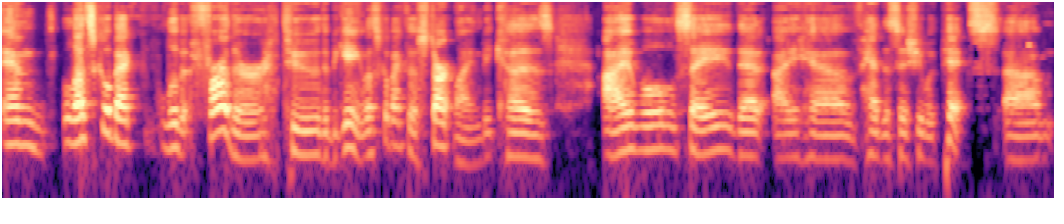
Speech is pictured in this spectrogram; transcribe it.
and let's go back a little bit further to the beginning. Let's go back to the start line because I will say that I have had this issue with Pix. Um,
